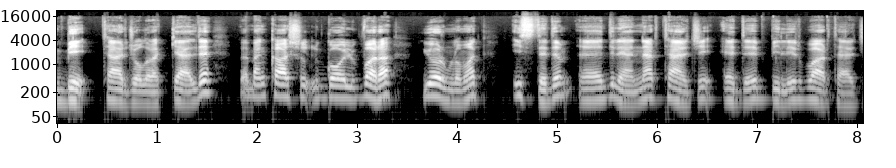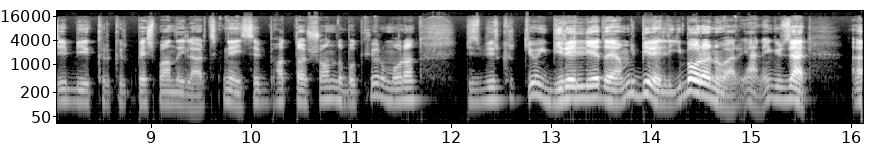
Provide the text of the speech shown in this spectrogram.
bir tercih olarak geldi ve ben karşılıklı gol vara yorumlamak istedim. E, dileyenler tercih edebilir. Var tercih 1.40-45 bandıyla artık neyse. Hatta şu anda bakıyorum oran biz 1.40 gibi 1.50'ye dayanmış 1.50 gibi oranı var. Yani güzel. Ee,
